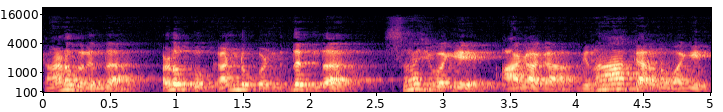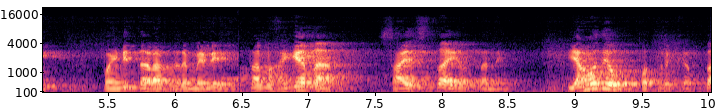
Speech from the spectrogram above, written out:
ಕಾಣೋದರಿಂದ ಅಳುಕು ಕಂಡುಕೊಂಡಿದ್ದರಿಂದ ಸಹಜವಾಗಿ ಆಗಾಗ ವಿನಾಕಾರಣವಾಗಿ ಪಂಡಿತರಾದರ ಮೇಲೆ ತನ್ನ ಹಗೆಯನ್ನ ಸಾಯಿಸ್ತಾ ಇರ್ತಾನೆ. ಯಾವುದೇ ಒಬ್ಬ ಪತ್ರಕರ್ತ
